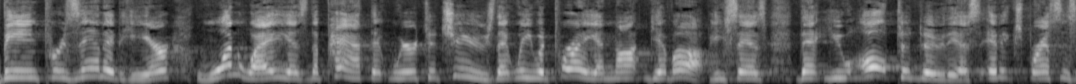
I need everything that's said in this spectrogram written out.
being presented here. One way is the path that we're to choose, that we would pray and not give up. He says that you ought to do this. It expresses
